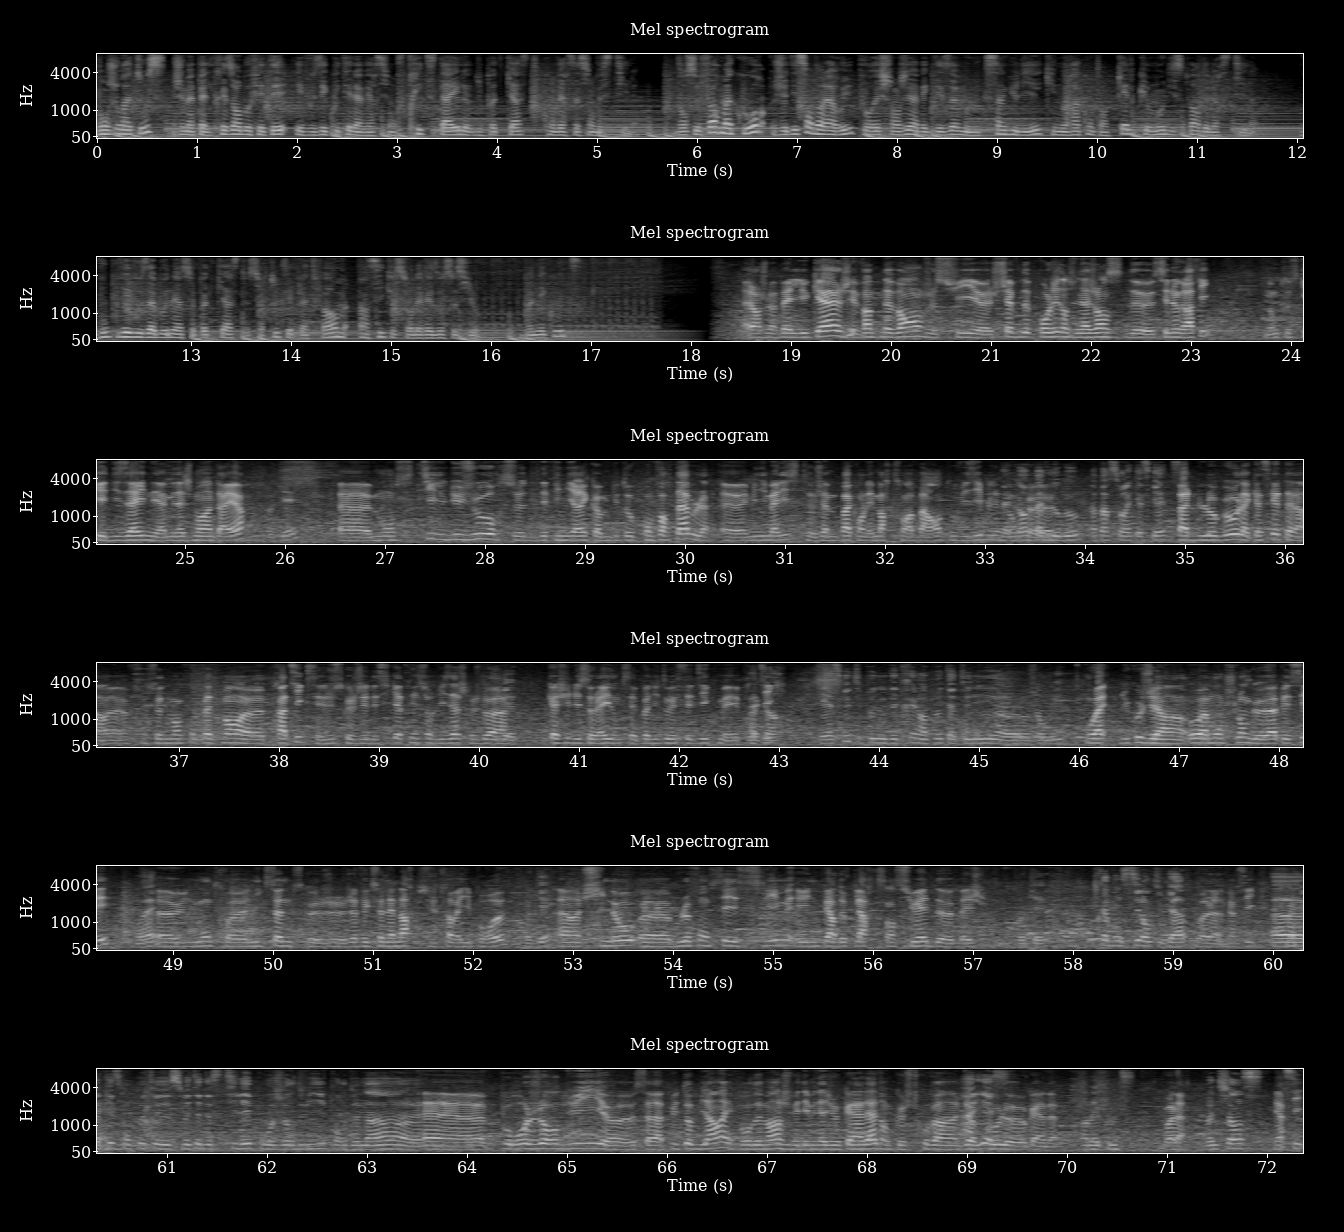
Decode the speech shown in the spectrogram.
Bonjour à tous, je m'appelle Trésor Beaufetté et vous écoutez la version street style du podcast Conversation de style. Dans ce format court, je descends dans la rue pour échanger avec des hommes au look singulier qui nous racontent en quelques mots l'histoire de leur style. Vous pouvez vous abonner à ce podcast sur toutes les plateformes ainsi que sur les réseaux sociaux. Bonne écoute Alors je m'appelle Lucas, j'ai 29 ans, je suis euh, chef de projet dans une agence de scénographie, donc tout ce qui est design et aménagement intérieur. Ok. Euh, mon style du jour, je le définirais comme plutôt confortable, euh, minimaliste. J'aime pas quand les marques sont apparentes ou visibles. D'accord, pas de euh, logo, à part sur la casquette Pas de logo, la casquette elle a un fonctionnement complètement pratique, c'est juste que j'ai des cicatrices sur le visage que je dois. Cacher du soleil, donc c'est pas du tout esthétique mais pratique. Et est-ce que tu peux nous décrire un peu ta tenue euh, aujourd'hui? Ouais, du coup j'ai un haut à manches longues APC, Ouais, euh, une montre euh, Nixon parce que j'affectionne la marque parce que j'ai travaillé pour eux, un chino bleu foncé slim et une paire de Clarks en Suède beige. ok. Très bon style en tout cas. Voilà, merci. Euh, Qu'est-ce qu'on peut te souhaiter de stylé pour aujourd'hui, pour demain euh Euh, pour aujourd'hui, ça va plutôt bien et pour demain, je vais déménager au Canada donc je trouve un Ah, job yes. cool au Canada. Oh, mais écoute, Voilà, bonne chance merci.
